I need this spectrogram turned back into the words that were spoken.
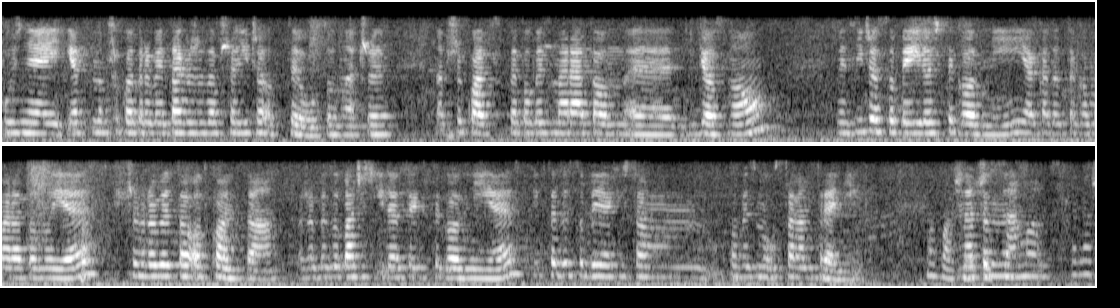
później, ja to na przykład robię tak, że zawsze liczę od tyłu, to znaczy na przykład chcę pobiec maraton e, wiosną, więc liczę sobie ilość tygodni, jaka do tego maratonu jest, przy czym robię to od końca, żeby zobaczyć ile tych tygodni jest i wtedy sobie jakiś tam powiedzmy ustalam trening. No właśnie, czy Natomiast- sama ustalasz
